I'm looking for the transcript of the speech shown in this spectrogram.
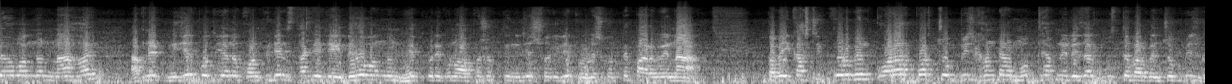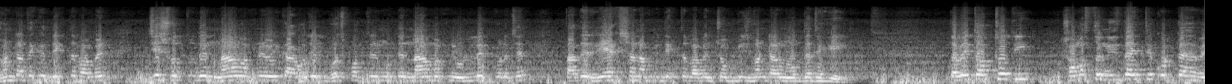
দেহবন্ধন না হয়, আপনার নিজের প্রতি যেন কনফিডেন্স থাকে যে এই দেহবন্ধন ভেদ করে কোনো অপশক্তি নিজের শরীরে প্রবেশ করতে পারবে না। তবে এই কাজটি করবেন, করার পর চব্বিশ ঘণ্টার মধ্যে আপনি রেজাল্ট বুঝতে পারবেন। চব্বিশ ঘণ্টা থেকে দেখতে পাবেন যে শত্রুদের নাম আপনি ওই কাগজের ভোজপত্রের মধ্যে নাম আপনি উল্লেখ করেছেন, তাদের রিয়াকশন আপনি দেখতে পাবেন চব্বিশ ঘণ্টার মধ্যে থেকেই। তবে এই তথ্যটি সমস্ত নিজ দায়িত্বে করতে হবে।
